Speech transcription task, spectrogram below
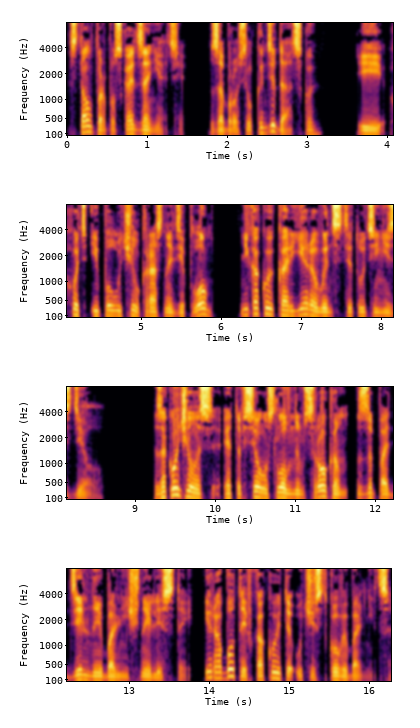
стал пропускать занятия, забросил кандидатскую. И, хоть и получил красный диплом, никакой карьеры в институте не сделал. Закончилось это все условным сроком за поддельные больничные листы и работой в какой-то участковой больнице.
